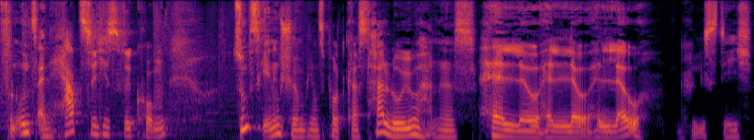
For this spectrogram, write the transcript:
von uns ein herzliches Willkommen zum Scaling Champions Podcast. Hallo Johannes. Hello, hello, hello. Grüß dich.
